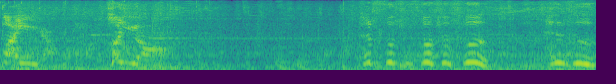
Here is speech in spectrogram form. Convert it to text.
빠이야. 허이야. 헬스 스스 스스 헬스.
